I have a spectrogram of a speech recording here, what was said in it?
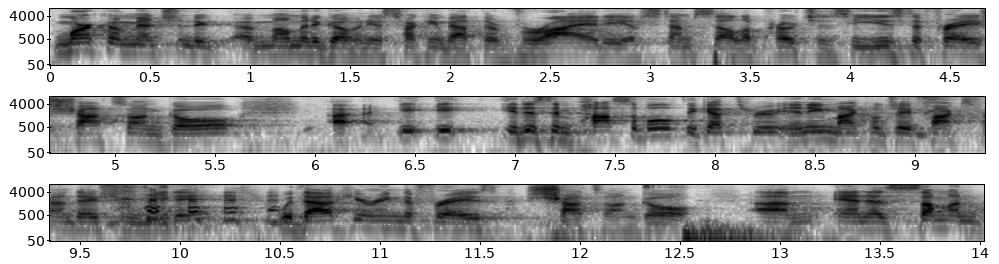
Marco mentioned a, a moment ago when he was talking about the variety of stem cell approaches. He used the phrase shots on goal. It, it, it is impossible to get through any Michael J. Fox Foundation meeting without hearing the phrase shots on goal. Um, and as someone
